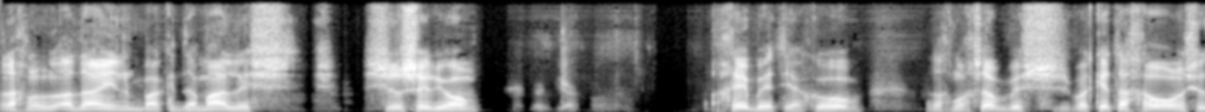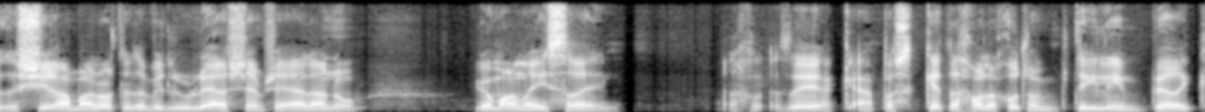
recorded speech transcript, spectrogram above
אנחנו עדיין בהקדמה לשיר של יום, אחרי בית יעקב, אנחנו עכשיו בקטע האחרון, שזה שיר המעלות לדוד לולא השם שהיה לנו, יאמר נא ישראל. אנחנו, זה הקטע האחרון, לקחו אותו מתהילים, פרק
